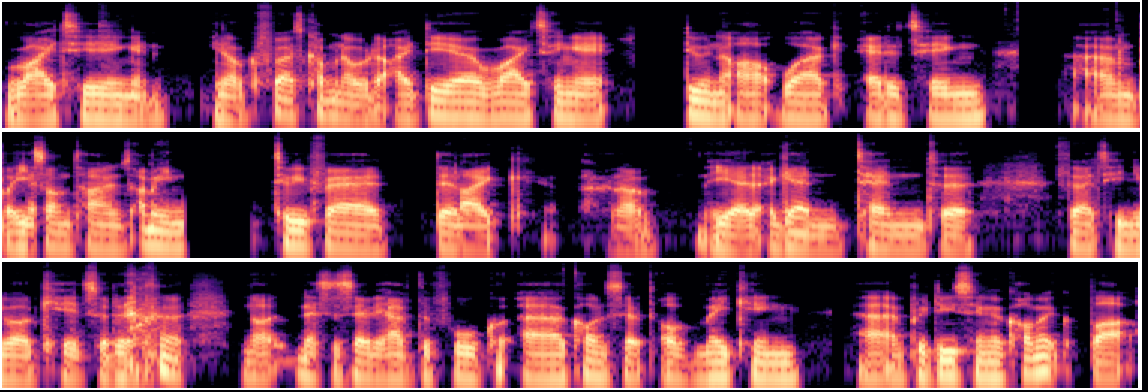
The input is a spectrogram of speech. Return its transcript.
writing and you know first coming up with the idea, writing it, doing the artwork, editing. Um, but yeah, sometimes I mean to be fair, they're like I don't know, yeah, again, ten to thirteen year old kids, so they not necessarily have the full uh, concept of making uh, and producing a comic, but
